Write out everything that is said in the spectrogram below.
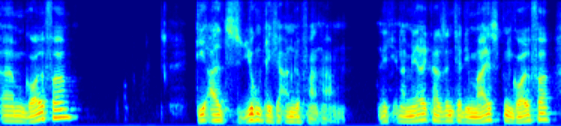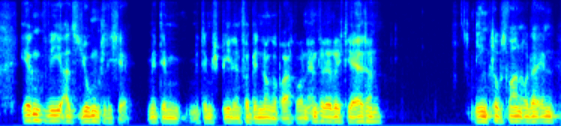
ähm, Golfer, die als Jugendliche angefangen haben. Nicht? In Amerika sind ja die meisten Golfer irgendwie als Jugendliche mit dem, mit dem Spiel in Verbindung gebracht worden. Entweder durch die Eltern die in Clubs waren oder in,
